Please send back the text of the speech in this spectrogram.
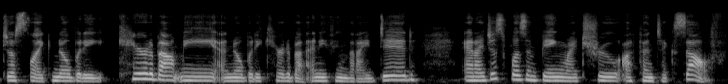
just like nobody cared about me and nobody cared about anything that I did. And I just wasn't being my true, authentic self.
